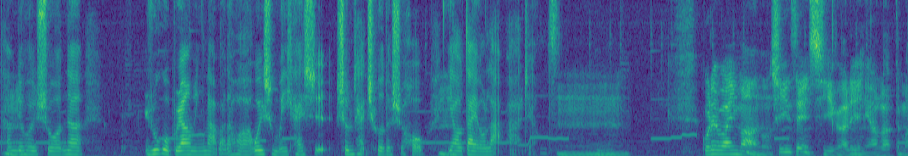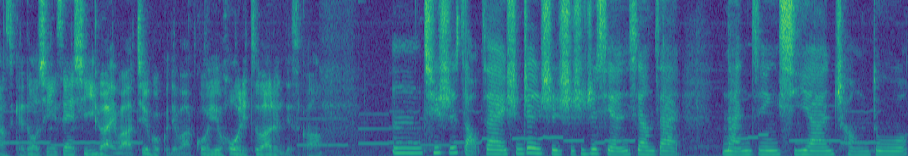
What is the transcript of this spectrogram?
他们就会说，那如果不让鸣喇叭的话，为什么一开始生产车的时候嗯要带有喇叭这样子？うーんこれは今あの深セン市が例に上がってますけど深セン市以外は中国ではこういう法律はあるんですか 嗯，其实早在深圳市实施之前，像在南京、西安、成都，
